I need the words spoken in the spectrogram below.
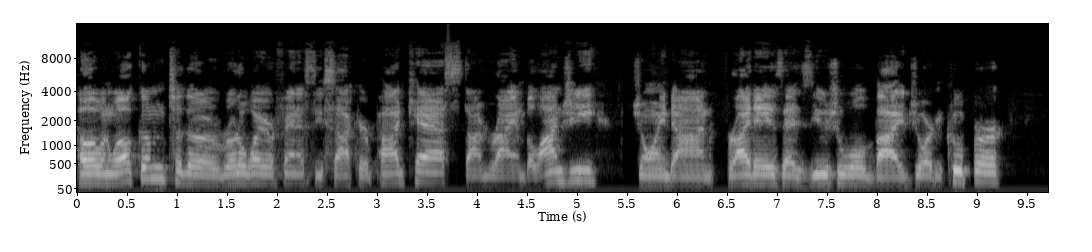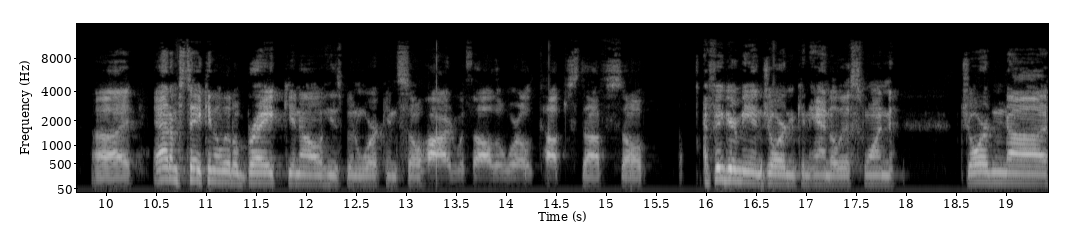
Hello and welcome to the RotoWire Fantasy Soccer Podcast. I'm Ryan Belangi, joined on Fridays as usual by Jordan Cooper. Uh, Adam's taking a little break. You know, he's been working so hard with all the World Cup stuff. So I figure me and Jordan can handle this one. Jordan uh,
